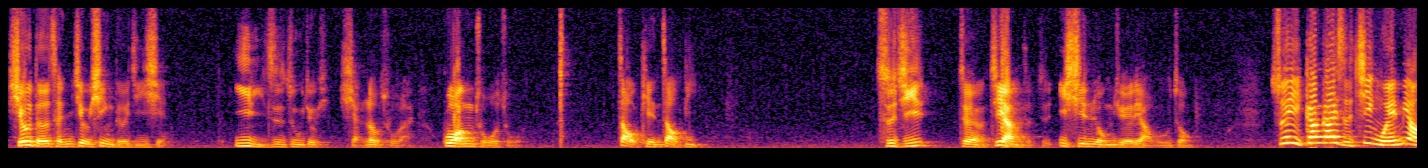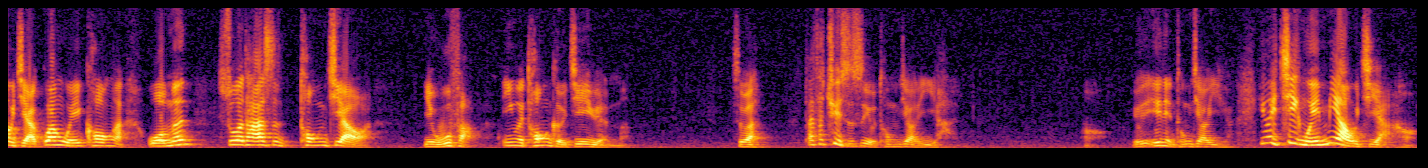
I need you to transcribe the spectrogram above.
修德成就，性德即显，依理之珠就显露出来，光灼灼，照天照地。此即这样这样子，一心融觉了无踪。所以刚开始静为妙假，观为空啊。我们说它是通教啊，也无妨，因为通可接缘嘛，是吧？但它确实是有通教的意涵，啊，有有点通教意涵。因为静为妙假哈，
